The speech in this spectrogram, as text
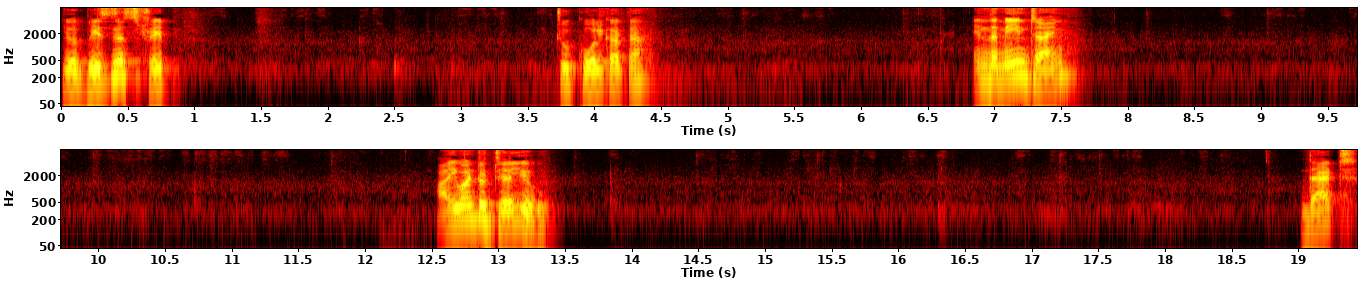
your business trip to Kolkata. In the meantime, I want to tell you that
